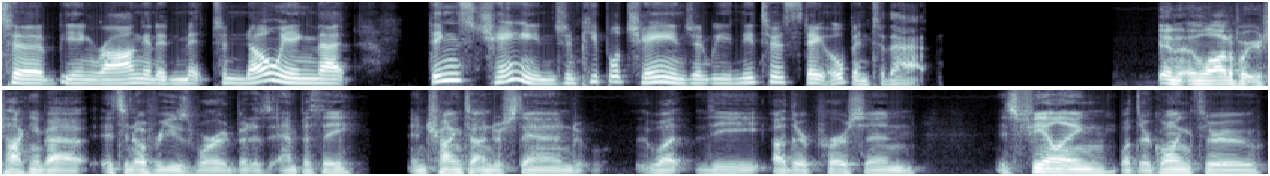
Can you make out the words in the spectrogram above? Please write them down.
to being wrong and admit to knowing that things change and people change and we need to stay open to that. And a lot of what you're talking about, it's an overused word, but it's empathy and trying to understand what the other person is feeling, what they're going through,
